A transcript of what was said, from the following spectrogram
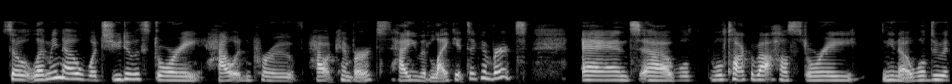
So let me know what you do with story, how it improves, how it converts, how you would like it to convert, and uh, we'll we'll talk about how story. You know, we'll do a,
